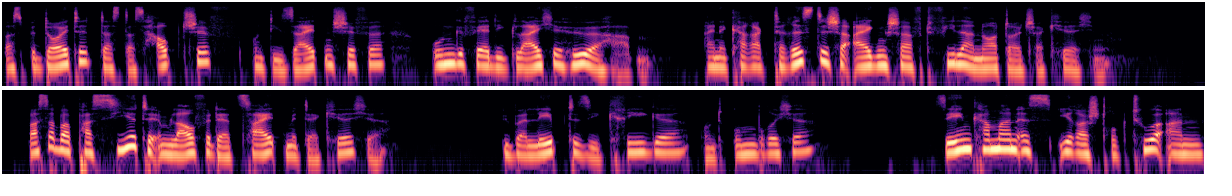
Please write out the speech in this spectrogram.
was bedeutet, dass das Hauptschiff und die Seitenschiffe ungefähr die gleiche Höhe haben eine charakteristische Eigenschaft vieler norddeutscher Kirchen. Was aber passierte im Laufe der Zeit mit der Kirche? Überlebte sie Kriege und Umbrüche? Sehen kann man es ihrer Struktur an,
